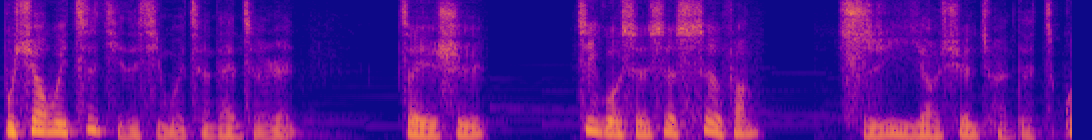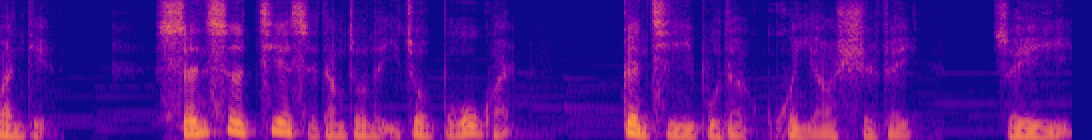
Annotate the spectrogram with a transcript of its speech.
不需要为自己的行为承担责任。这也是靖国神社社方执意要宣传的观点。神社界史当中的一座博物馆，更进一步的混淆是非，所以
